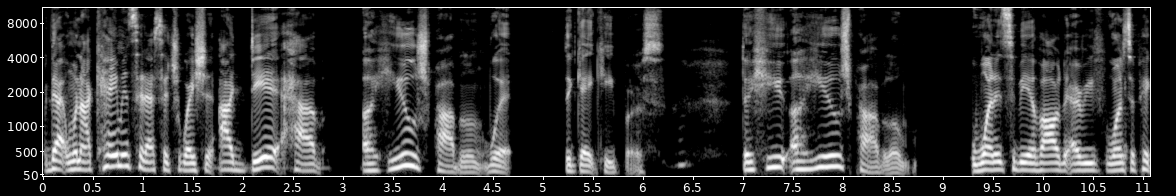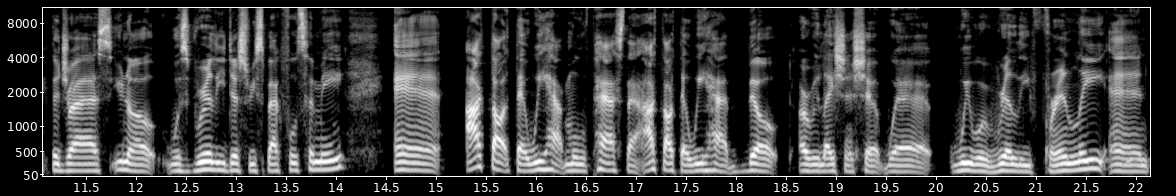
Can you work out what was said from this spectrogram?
that when I came into that situation, I did have a huge problem with the gatekeepers. Mm-hmm. The hu- a huge problem. Wanted to be involved in every wanted to pick the dress, you know, was really disrespectful to me. And I thought that we had moved past that. I thought that we had built a relationship where we were really friendly. And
